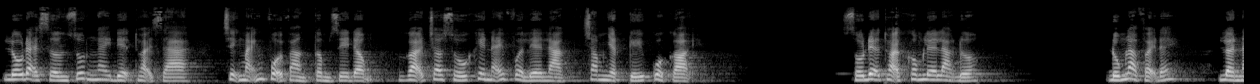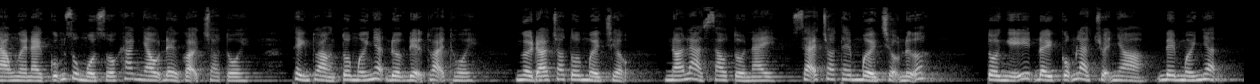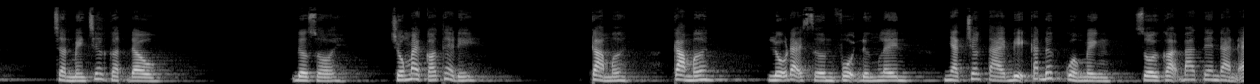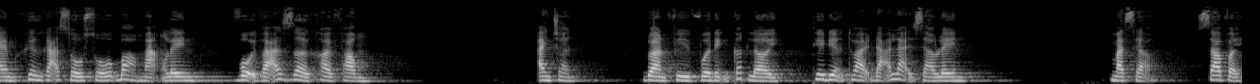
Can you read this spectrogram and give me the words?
Lỗ Đại Sơn rút ngay điện thoại ra. Trịnh Mãnh vội vàng cầm di động, gọi cho số khi nãy vừa liên lạc trong nhật ký cuộc gọi. Số điện thoại không liên lạc được. Đúng là vậy đấy. Lần nào người này cũng dùng một số khác nhau để gọi cho tôi. Thỉnh thoảng tôi mới nhận được điện thoại thôi. Người đó cho tôi 10 triệu, nói là sau tối nay sẽ cho thêm 10 triệu nữa. Tôi nghĩ đây cũng là chuyện nhỏ nên mới nhận. Trần Minh Chiếc gật đầu. Được rồi, chúng mày có thể đi. Cảm ơn, cảm ơn. Lỗ Đại Sơn vội đứng lên, nhặt chiếc tài bị cắt đứt của mình, rồi gọi ba tên đàn em khiêng gã số số bỏ mạng lên, vội vã rời khỏi phòng. Anh Trần, đoàn phi vừa định cất lời, thì điện thoại đã lại reo lên. Mặt sẹo, sao vậy?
